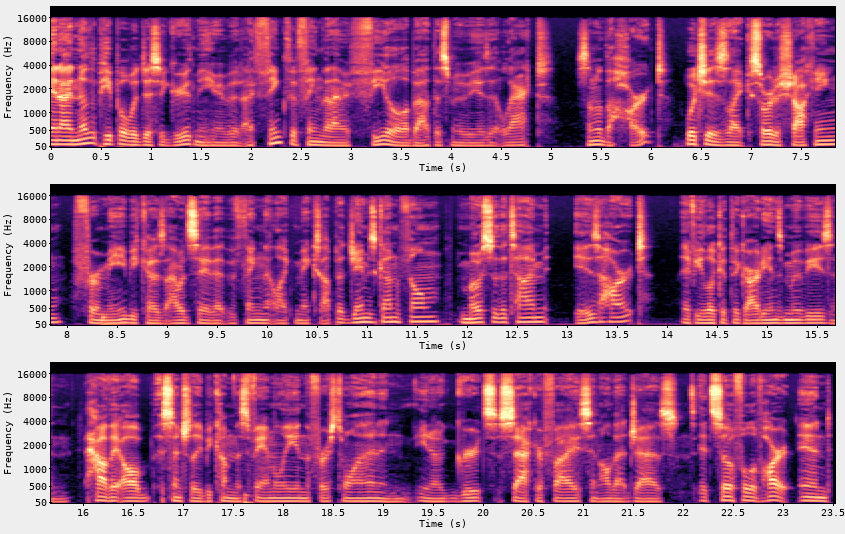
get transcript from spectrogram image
and I know that people would disagree with me here, but I think the thing that I feel about this movie is it lacked some of the heart, which is like sort of shocking for me because I would say that the thing that like makes up a James Gunn film most of the time is heart. If you look at the Guardians movies and how they all essentially become this family in the first one and, you know, Groot's sacrifice and all that jazz, it's so full of heart. And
